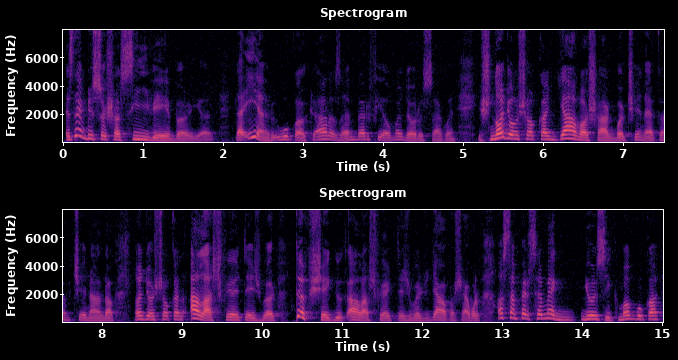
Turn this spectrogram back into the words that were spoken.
Ez nem biztos a szívéből jön. De ilyen rúgokat jár az ember fia Magyarországon. És nagyon sokan gyávaságból csinálnak, csinálnak, nagyon sokan állásféltésből, többségük állásféltésből és gyávaságból. Aztán persze meggyőzik magukat,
